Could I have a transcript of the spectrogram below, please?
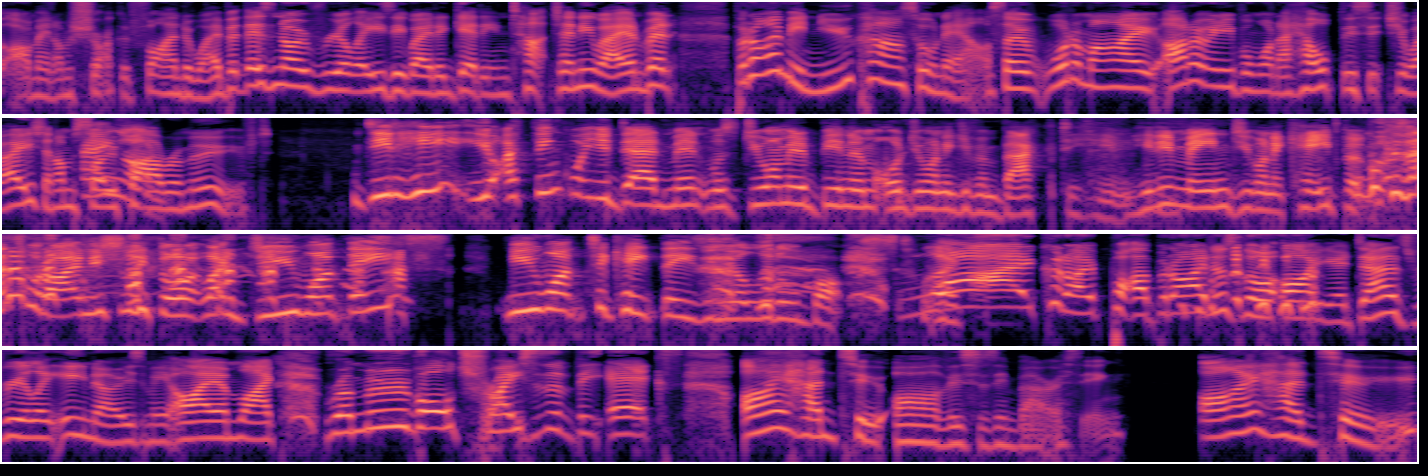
I mean, I'm sure I could find a way, but there's no real easy way to get in touch anyway. And but but I'm in Newcastle now, so what am I? I don't even want to help this situation. I'm so Hang far on. removed. Did he? You, I think what your dad meant was, do you want me to bin him or do you want to give him back to him? He didn't mean, do you want to keep him? Because that's what I initially thought. Like, do you want these? you want to keep these in your little box. Like, Why could I? But I just thought, oh yeah, Dad's really he knows me. I am like remove all traces of the X. I had to. Oh, this is embarrassing. I had to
